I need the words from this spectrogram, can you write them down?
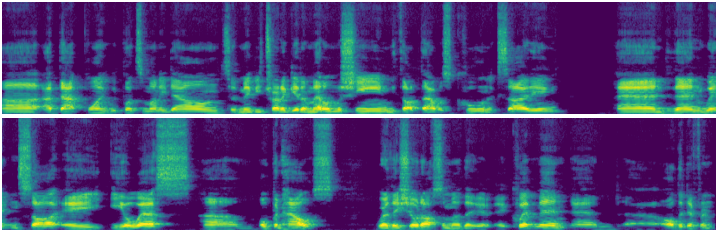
Uh, at that point, we put some money down to maybe try to get a metal machine. We thought that was cool and exciting, and then went and saw a EOS um, open house where they showed off some of the equipment and uh, all the different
